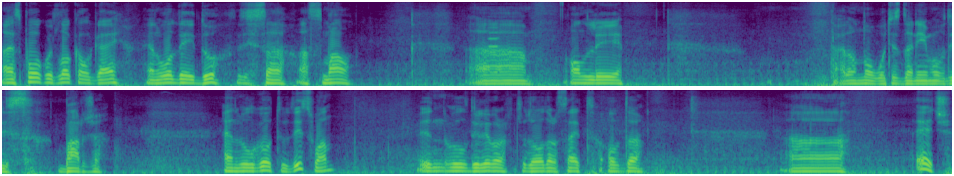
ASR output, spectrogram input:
I spoke with local guy, and what they do, this is a, a small, uh, only I don't know what is the name of this barja. And we'll go to this one and we'll deliver to the other side of the uh, edge.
